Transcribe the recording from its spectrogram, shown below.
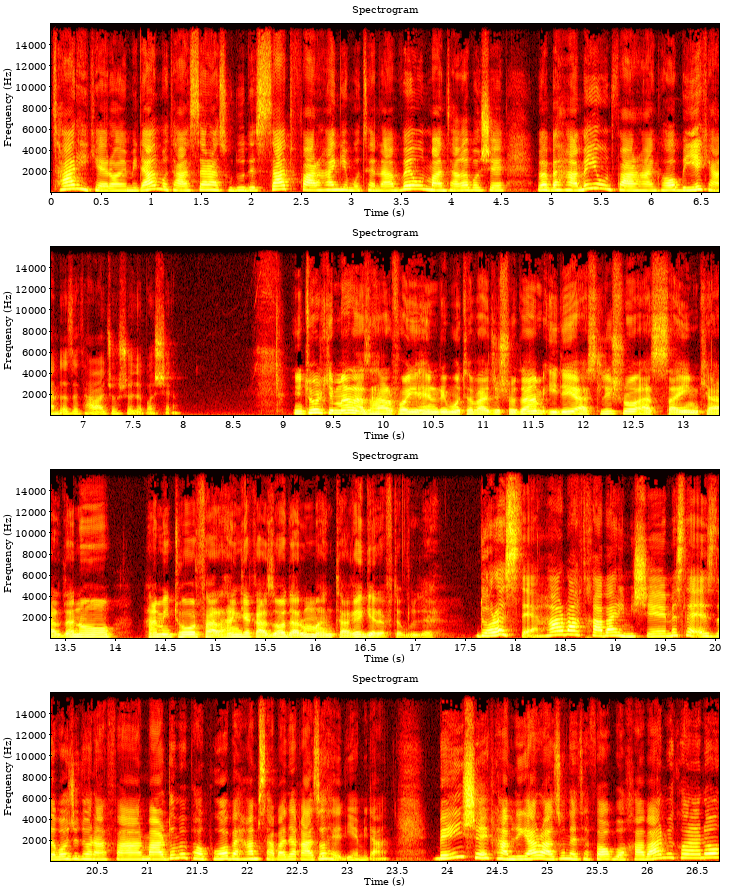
طرحی که ارائه میدن متأثر از حدود 100 فرهنگ متنوع اون منطقه باشه و به همه اون فرهنگ ها به یک اندازه توجه شده باشه. اینطور که من از حرفای هنری متوجه شدم ایده اصلیش رو از سعیم کردن و همینطور فرهنگ غذا در اون منطقه گرفته بوده. درسته. هر وقت خبری میشه مثل ازدواج دو نفر مردم پاپوها به هم سبد غذا هدیه میدن. به این شکل همدیگر رو از اون اتفاق با خبر می‌کنن و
